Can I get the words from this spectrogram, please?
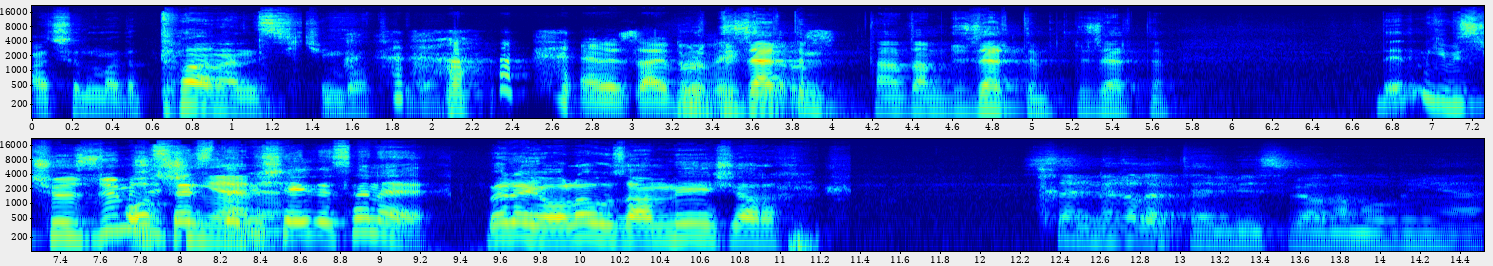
Açılmadı. Puh ananı sikim bot evet Cyber'ı Dur düzelttim. Tamam tamam düzelttim. Düzelttim. Dedim ki biz çözdüğümüz o için sesle yani. bir şey desene. Böyle yola uzanmış ara. Sen ne kadar terbiyesiz bir adam oldun ya.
